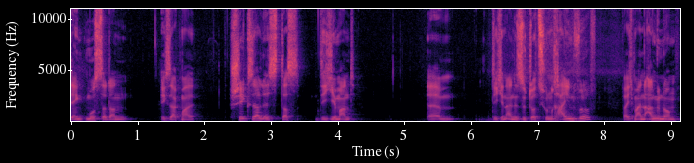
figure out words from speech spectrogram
Denkmuster dann, ich sag mal, Schicksal ist, dass dir jemand ähm, dich in eine Situation reinwirft, weil ich meine, angenommen,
